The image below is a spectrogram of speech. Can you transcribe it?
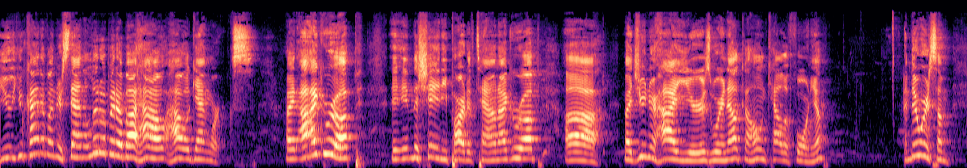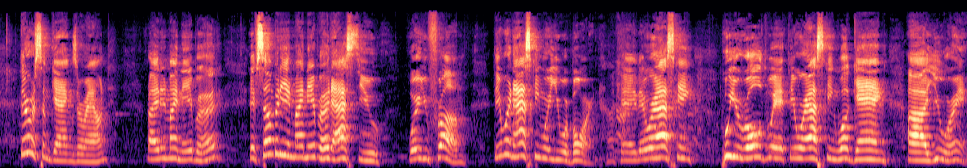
you you kind of understand a little bit about how how a gang works, right? I grew up in the shady part of town. I grew up. Uh, my junior high years were in El Cajon, California, and there were some there were some gangs around, right in my neighborhood. If somebody in my neighborhood asked you where you from, they weren't asking where you were born. Okay, they were asking who you rolled with. They were asking what gang uh, you were in,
